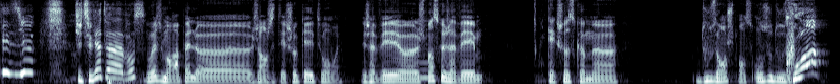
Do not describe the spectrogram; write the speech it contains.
Les yeux Tu te souviens, toi, Avance? Ouais, je m'en rappelle. euh, genre j'étais choqué et tout en vrai. J'avais, euh, je pense que j'avais quelque chose comme euh, 12 ans, je pense, 11 ou 12 ans. Quoi?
